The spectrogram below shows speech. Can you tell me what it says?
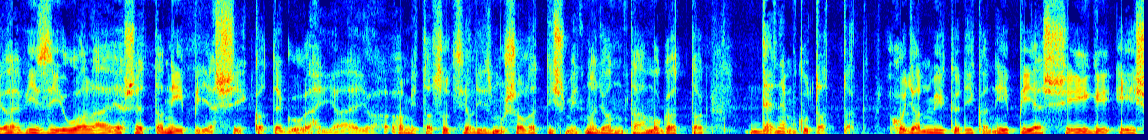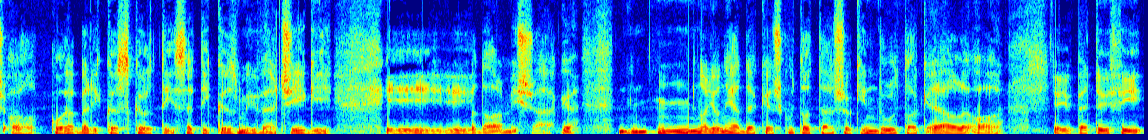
revízió alá esett a népiesség kategóriája, amit a szocializmus alatt ismét nagyon támogattak, de nem kutattak hogyan működik a népiesség és a korabeli közköltészeti közműveltségi adalmiság. Nagyon érdekes kutatások indultak el a Petőfi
